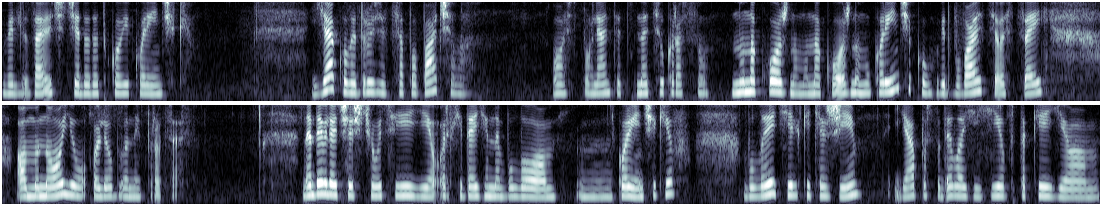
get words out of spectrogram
вилізають ще додаткові корінчики. Я, коли, друзі, це побачила, ось погляньте на цю красу. Ну, на кожному, на кожному корінчику відбувається ось цей мною улюблений процес. Не дивлячись, що у цієї орхідеї не було корінчиків, були тільки тяжі. Я посадила її в такий, е,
